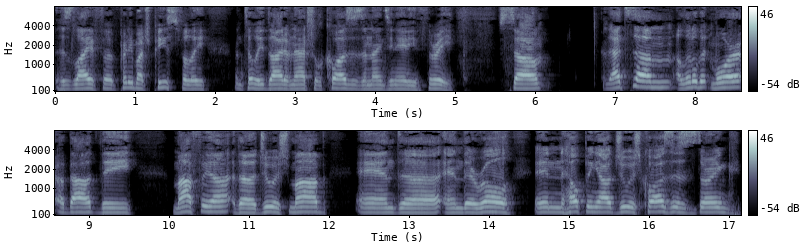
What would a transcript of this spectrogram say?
his life uh, pretty much peacefully until he died of natural causes in 1983. So that's um, a little bit more about the mafia, the Jewish mob, and uh, and their role in helping out Jewish causes during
